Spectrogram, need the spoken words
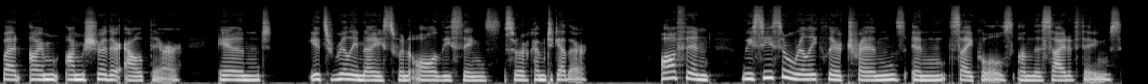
but I'm I'm sure they're out there. And it's really nice when all of these things sort of come together. Often we see some really clear trends and cycles on this side of things.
